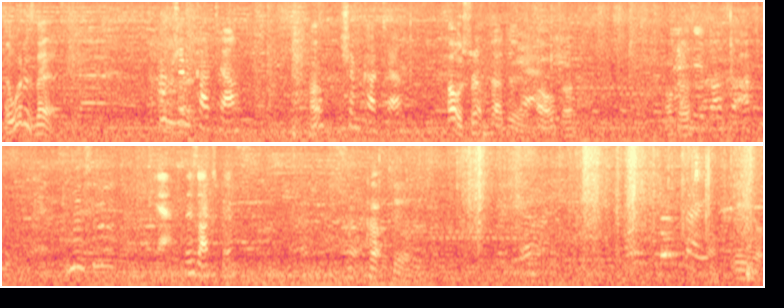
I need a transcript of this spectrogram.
Hey, what is that? Um, shrimp cocktail. Huh? Shrimp cocktail. Oh, shrimp cocktail. Yeah. Oh, okay. And Okay. there's also octopus in there. Let me see that. Yeah, there's octopus. Shrimp cocktail. There you go.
